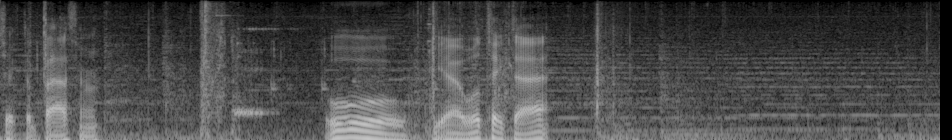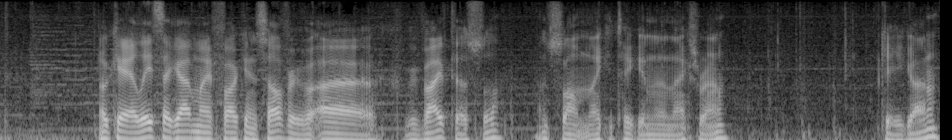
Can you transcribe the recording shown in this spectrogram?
Check the bathroom. Ooh, yeah, we'll take that. Okay, at least I got my fucking self rev uh, revive pistol. That's something I can take in the next round. Okay, you got him?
